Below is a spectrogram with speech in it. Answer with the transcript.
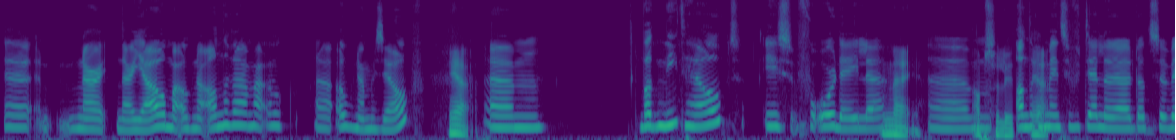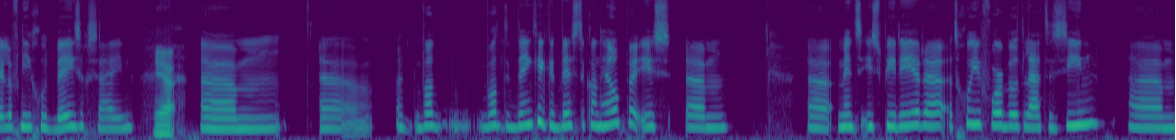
eh, naar, naar jou, maar ook naar anderen, maar ook, eh, ook naar mezelf. ja. Wat niet helpt, is veroordelen. Nee, absoluut, Andere ja. mensen vertellen dat ze wel of niet goed bezig zijn. ja. Wat, wat denk ik het beste kan helpen is ehm, eh, mensen inspireren, het goede voorbeeld laten zien. Ehm,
